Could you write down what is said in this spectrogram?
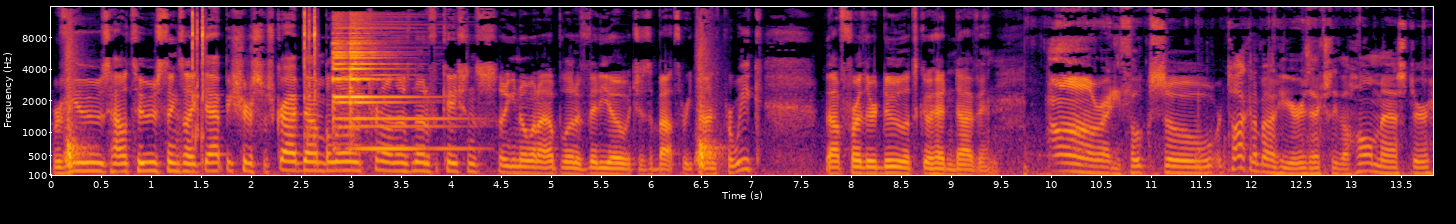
reviews, how-tos, things like that, be sure to subscribe down below. Turn on those notifications so you know when I upload a video, which is about three times per week. Without further ado, let's go ahead and dive in. Alrighty, folks. So what we're talking about here is actually the Haulmaster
